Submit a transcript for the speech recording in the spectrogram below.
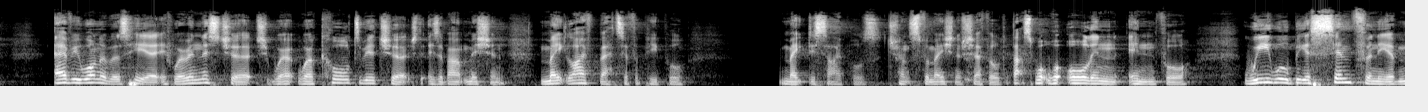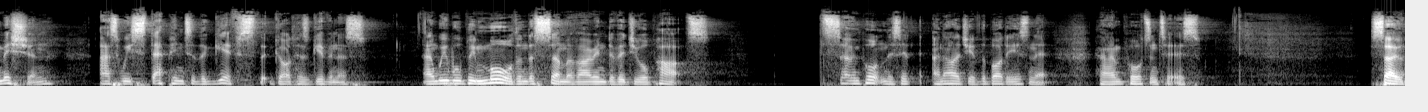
Every one of us here, if we're in this church, we're, we're called to be a church that is about mission. Make life better for people, make disciples, transformation of Sheffield. That's what we're all in, in for. We will be a symphony of mission as we step into the gifts that God has given us and we will be more than the sum of our individual parts. It's so important, this analogy of the body, isn't it? How important it is. So,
